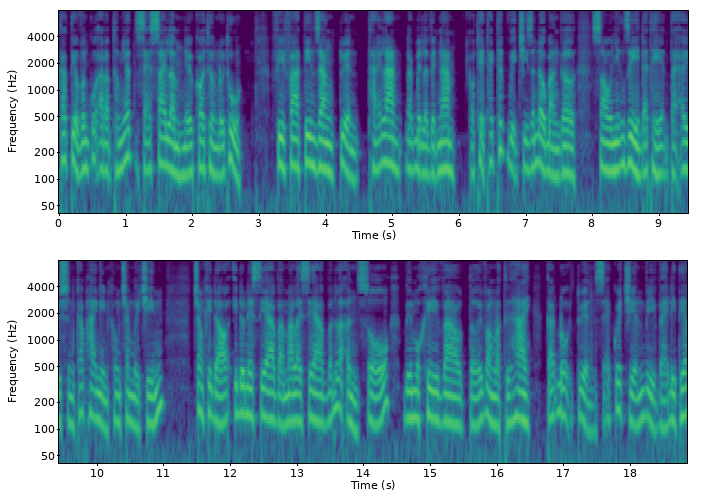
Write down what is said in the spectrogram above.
các tiểu vương quốc Ả Rập Thống Nhất sẽ sai lầm nếu coi thường đối thủ. FIFA tin rằng tuyển Thái Lan, đặc biệt là Việt Nam, có thể thách thức vị trí dẫn đầu bảng G sau những gì đã thể hiện tại Asian Cup 2019. Trong khi đó, Indonesia và Malaysia vẫn là ẩn số vì một khi vào tới vòng loạt thứ hai, các đội tuyển sẽ quyết chiến vì vé đi tiếp.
